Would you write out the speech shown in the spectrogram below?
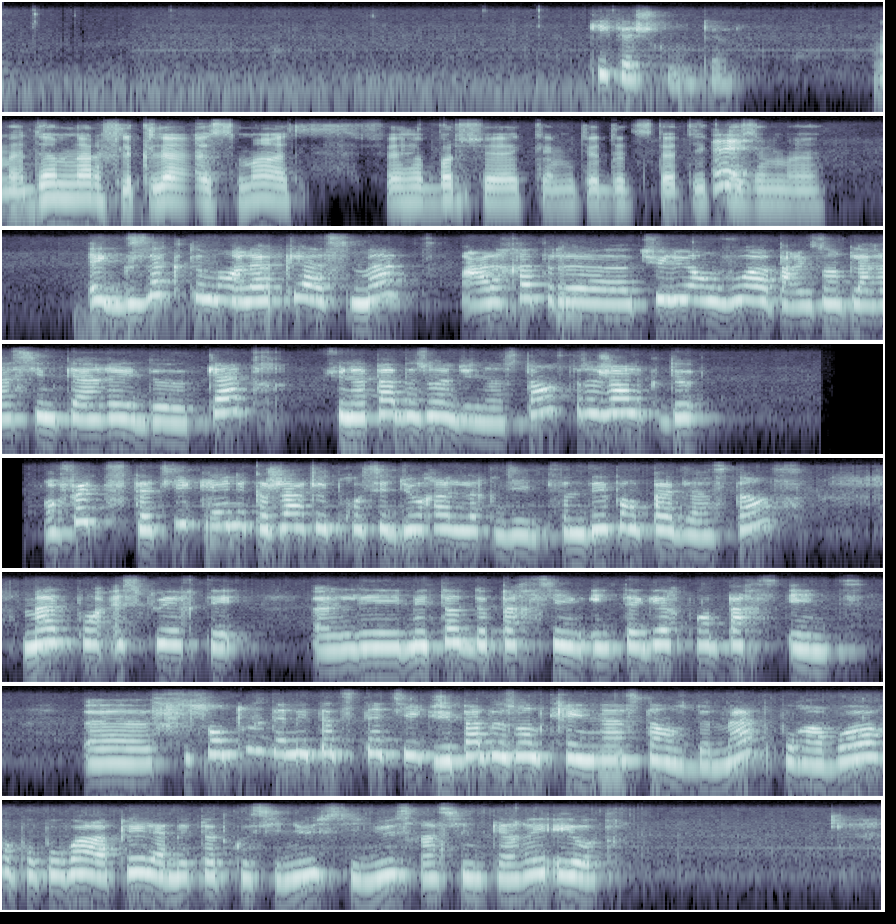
Qui fait compteur مادام نعرف الكلاس ماث فيها برشا كميثودات ستاتيك لازم Exactement, la classe maths, tu lui envoies par exemple la racine carrée de 4, tu n'as pas besoin d'une instance, tu que 2. En fait, statique, le procédural, ça ne dépend pas de l'instance. Math.sqrt, euh, les méthodes de parsing, integer.parseInt, euh, ce sont tous des méthodes statiques. Je n'ai pas besoin de créer une instance de maths pour, avoir, pour pouvoir appeler la méthode cosinus, sinus, racine carrée et autres.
